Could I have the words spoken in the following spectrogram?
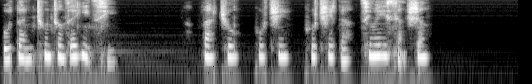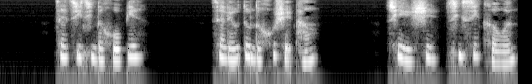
不断冲撞在一起，发出扑哧扑哧的轻微响声。在寂静的湖边，在流动的湖水旁，却已是清晰可闻。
